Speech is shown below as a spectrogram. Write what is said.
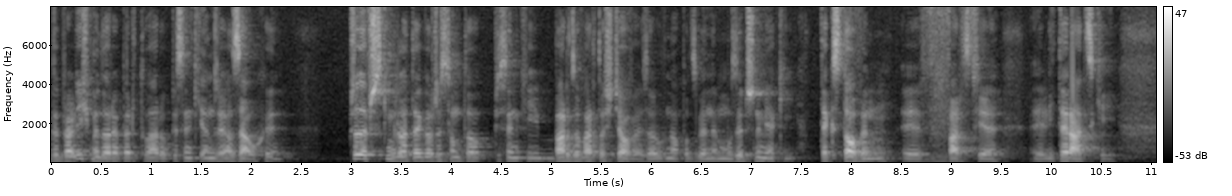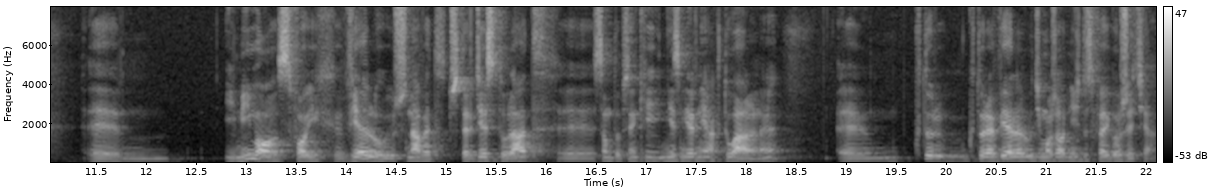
Wybraliśmy do repertuaru piosenki Andrzeja Zauchy. Przede wszystkim dlatego, że są to piosenki bardzo wartościowe, zarówno pod względem muzycznym, jak i tekstowym y, w warstwie y, literackiej. I mimo swoich wielu, już nawet 40 lat, y, są to piosenki niezmiernie aktualne, które wiele ludzi może odnieść do swojego życia.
